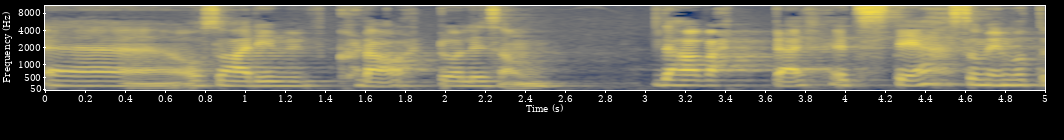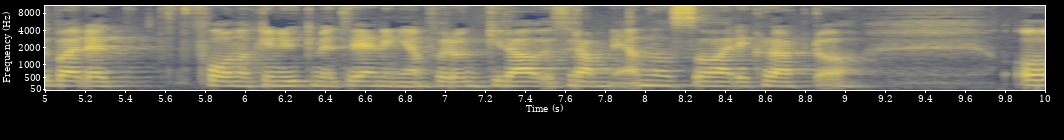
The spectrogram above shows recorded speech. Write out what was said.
Eh, og så har jeg klart å liksom Det har vært der et sted som jeg måtte bare få noen uker med trening igjen for å grave fram igjen. Og så har jeg klart å, å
